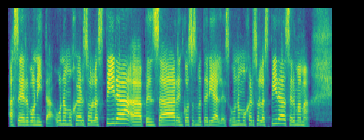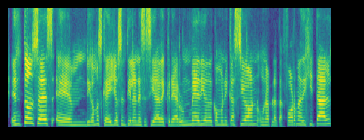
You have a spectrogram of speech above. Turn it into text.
a ser bonita, una mujer solo aspira a pensar en cosas materiales, una mujer solo aspira a ser mamá. Entonces, em, digamos que ahí yo sentí la necesidad de crear un medio de comunicación, una plataforma digital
